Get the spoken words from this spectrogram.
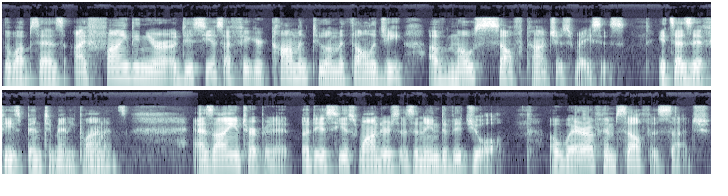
the wub says, I find in your Odysseus a figure common to a mythology of most self conscious races. It's as if he's been to many planets. As I interpret it, Odysseus wanders as an individual, aware of himself as such.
